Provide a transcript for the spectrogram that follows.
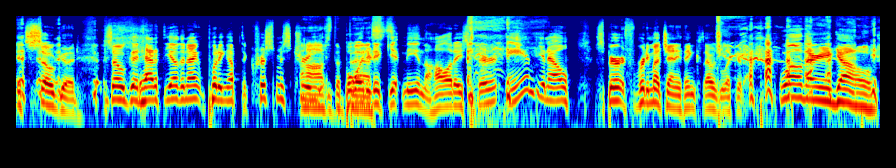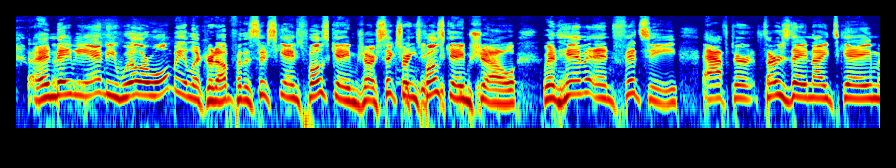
It's so good, so good. Had it the other night, putting up the Christmas tree. Oh, it's the Boy, did it best. get me in the holiday spirit, and you know, spirit for pretty much anything because I was liquored up. Well, there you go. And maybe Andy will or won't be liquored up for the six games post game or six rings post game show with him and Fitzy after Thursday night's game.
